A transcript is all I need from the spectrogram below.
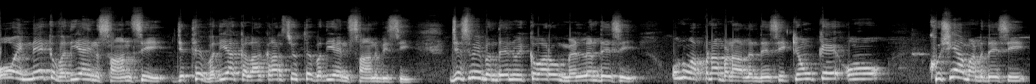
ਉਹ ਇੰਨੇ ਇੱਕ ਵਧੀਆ ਇਨਸਾਨ ਸੀ, ਜਿੱਥੇ ਵਧੀਆ ਕਲਾਕਾਰ ਸੀ, ਉੱਥੇ ਵਧੀਆ ਇਨਸਾਨ ਵੀ ਸੀ। ਜਿਸ ਵੀ ਬੰਦੇ ਨੂੰ ਇੱਕ ਵਾਰ ਉਹ ਮਿਲ ਲੈਂਦੇ ਸੀ, ਉਹਨੂੰ ਆਪਣਾ ਬਣਾ ਲੈਂਦੇ ਸੀ, ਕਿਉਂਕਿ ਉਹ ਖੁਸ਼ੀਆਂ ਵੰਡਦੇ ਸੀ,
